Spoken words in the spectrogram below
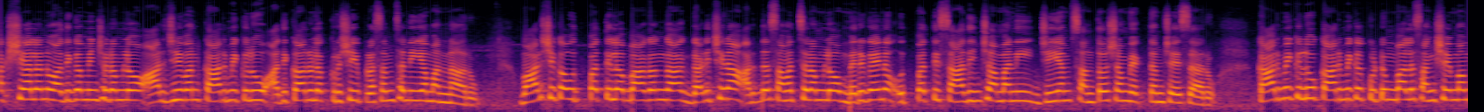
లక్ష్యాలను అధిగమించడంలో ఆర్జీవన్ కార్మికులు అధికారుల కృషి ప్రశంసనీయమన్నారు. వార్షిక ఉత్పత్తిలో భాగంగా గడిచిన అర్ధ సంవత్సరంలో మెరుగైన ఉత్పత్తి సాధించామని జీఎం సంతోషం వ్యక్తం చేశారు. కార్మికులు కార్మిక కుటుంబాల సంక్షేమం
